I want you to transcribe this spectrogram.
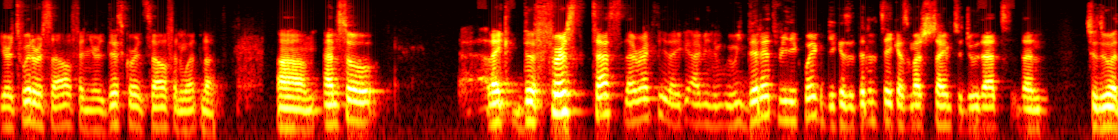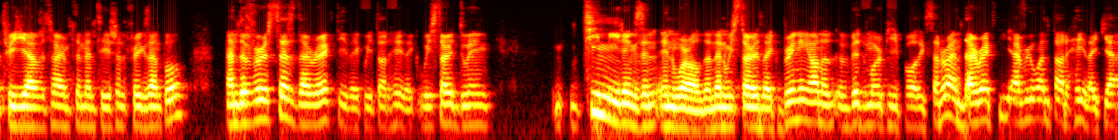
your Twitter self and your Discord self and whatnot. Um, and so like the first test directly, like I mean, we did it really quick because it didn't take as much time to do that than to do a 3D avatar implementation, for example. And the first test directly, like we thought, hey, like we started doing team meetings in, in world. And then we started like bringing on a, a bit more people etc and directly everyone thought hey like yeah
